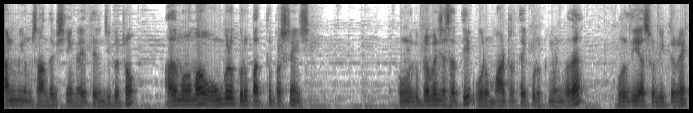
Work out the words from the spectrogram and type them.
ஆன்மீகம் சார்ந்த விஷயங்களை தெரிஞ்சுக்கிட்டோம். அது மூலமாக உங்களுக்கு ஒரு பத்து பர்சன்டேஜ் உங்களுக்கு பிரபஞ்ச சக்தி ஒரு மாற்றத்தை கொடுக்கும் என்பதை உறுதியாக சொல்லிக்கிறேன்.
